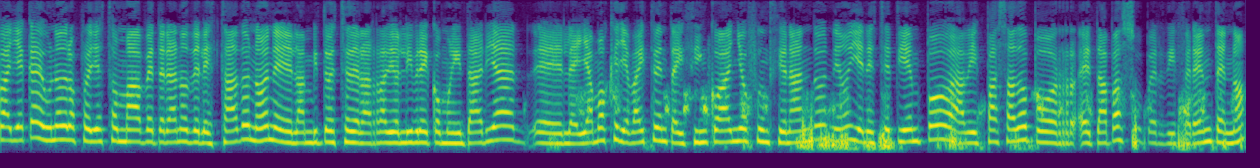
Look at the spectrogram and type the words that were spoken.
Valleca es uno de los proyectos más veteranos del Estado, ¿no? En el ámbito este de las radios libres y comunitarias. Eh, leíamos que lleváis 35 años funcionando, ¿no? Y en este tiempo habéis pasado por etapas súper diferentes, ¿no?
